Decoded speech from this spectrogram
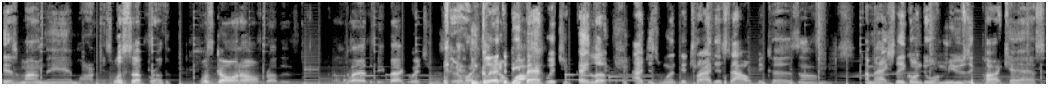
is my man Marcus. What's up, brother? What's going on, brothers? Glad to be back with you. Like glad to be while. back with you. Hey, look, I just wanted to try this out because um, I'm actually going to do a music podcast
